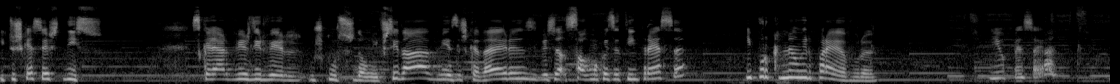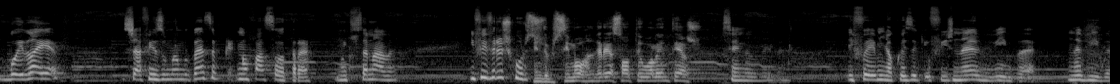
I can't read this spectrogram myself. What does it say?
E tu esqueceste disso. Se calhar devias de ir ver os cursos da universidade, vias as cadeiras, ver se alguma coisa te interessa. E por que não ir para Évora? E eu pensei: Olha, boa ideia. Se já fiz uma mudança, porque não faço outra? Não custa nada. E fui ver os cursos. Ainda por cima o regresso ao teu Alentejo. Sem dúvida. E foi a melhor coisa que eu fiz na vida. Na vida.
